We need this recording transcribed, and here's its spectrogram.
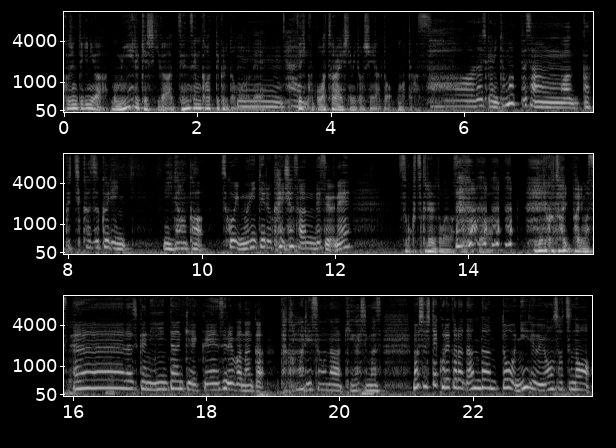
個人的にはもう見える景色が全然変わってくると思うので、うんはいぜひここはトライしてみてほしいなと思ってます。あー確かにトマップさんは学知化作りになんかすごい向いてる会社さんですよね。すごく作れると思います、ね、ここは言えることはいっぱいありますえね。ー、確かにインターン経験すればなんか高まりそうな気がします。まあそしてこれからだんだんと24卒の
